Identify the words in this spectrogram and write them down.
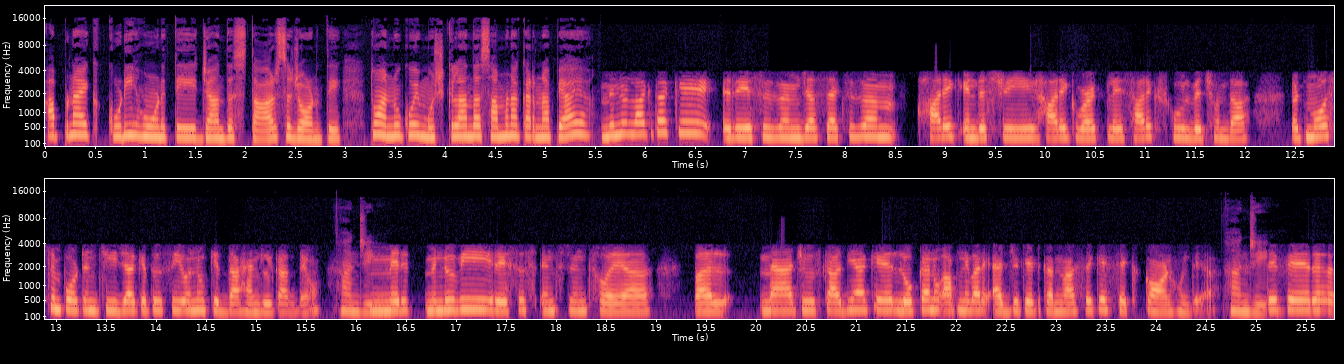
ਆਪਣਾ ਇੱਕ ਕੁੜੀ ਹੋਣ ਤੇ ਜਾਂ ਦਸਤਾਰ ਸਜਾਉਣ ਤੇ ਤੁਹਾਨੂੰ ਕੋਈ ਮੁਸ਼ਕਲਾਂ ਦਾ ਸਾਹਮਣਾ ਕਰਨਾ ਪਿਆ ਆ? ਮੈਨੂੰ ਲੱਗਦਾ ਕਿ ਰੇਸਿਜ਼ਮ ਜਾਂ ਸੈਕਸਿਜ਼ਮ ਹਰ ਇੱਕ ਇੰਡਸਟਰੀ ਹਰ ਇੱਕ ਵਰਕਪਲੇਸ ਹਰ ਇੱਕ ਸਕੂਲ ਵਿੱਚ ਹੁੰਦਾ ਬਟ ਮੋਸਟ ਇੰਪੋਰਟੈਂਟ ਚੀਜ਼ ਆ ਕਿ ਤੁਸੀਂ ਉਹਨੂੰ ਕਿੱਦਾਂ ਹੈਂਡਲ ਕਰਦੇ ਹੋ। ਹਾਂਜੀ। ਮੇਰੇ ਮੈਨੂੰ ਵੀ ਰੇਸਿਸ ਇਨਸੀਡੈਂਟਸ ਹੋਇਆ ਪਰ ਮੈਂ ਚੂਜ਼ ਕਰਦੀ ਆ ਕਿ ਲੋਕਾਂ ਨੂੰ ਆਪਣੇ ਬਾਰੇ ਐਜੂਕੇਟ ਕਰਨ ਵਾਸਤੇ ਕਿ ਸਿੱਖ ਕੌਣ ਹੁੰਦੇ ਆ। ਹਾਂਜੀ। ਤੇ ਫਿਰ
